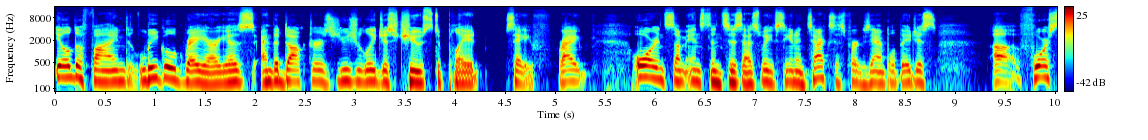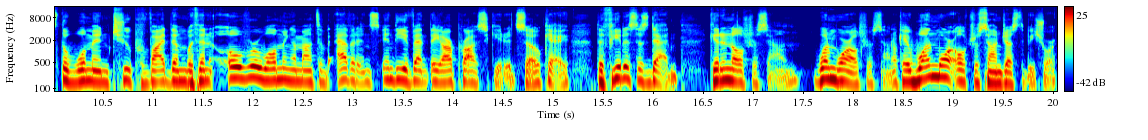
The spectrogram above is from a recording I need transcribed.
ill-defined legal gray areas and the doctors usually just choose to play it safe, right? Or in some instances as we've seen in Texas, for example, they just uh, force the woman to provide them with an overwhelming amount of evidence in the event they are prosecuted. So, okay, the fetus is dead. Get an ultrasound. One more ultrasound. Okay, one more ultrasound just to be sure.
